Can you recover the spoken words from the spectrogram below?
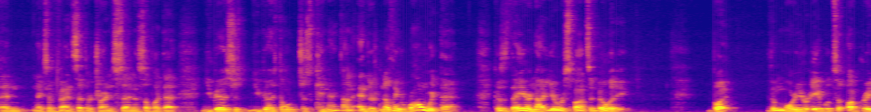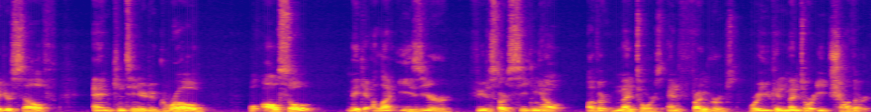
and next events that they're trying to set and stuff like that. You guys just you guys don't just connect on it. And there's nothing wrong with that because they are not your responsibility. But the more you're able to upgrade yourself and continue to grow will also make it a lot easier for you to start seeking out other mentors and friend groups where you can mentor each other.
